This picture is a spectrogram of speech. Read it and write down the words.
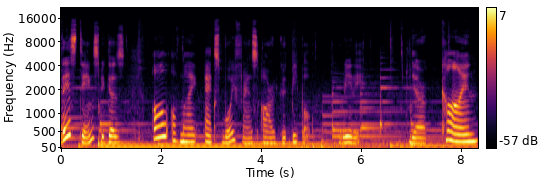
these things because all of my ex boyfriends are good people. Really. They're kind,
